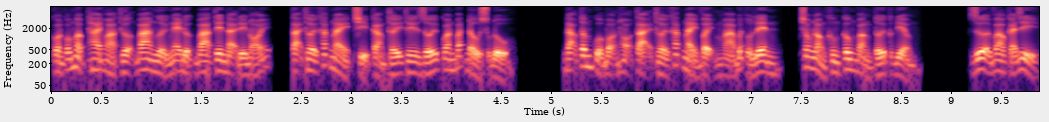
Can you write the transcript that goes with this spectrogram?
còn có mập thai hòa thượng ba người nghe được ba tên đại đế nói, tại thời khắc này chỉ cảm thấy thế giới quan bắt đầu sụp đổ. Đạo tâm của bọn họ tại thời khắc này vậy mà bất ổn lên, trong lòng không công bằng tới cực điểm. Dựa vào cái gì?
